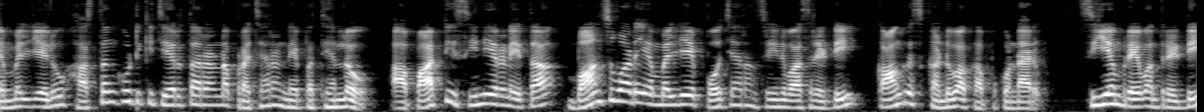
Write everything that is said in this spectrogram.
ఎమ్మెల్యేలు హస్తంకూటికి చేరుతారన్న ప్రచారం నేపథ్యంలో ఆ పార్టీ సీనియర్ నేత బాన్సువాడ ఎమ్మెల్యే పోచారం శ్రీనివాసరెడ్డి కాంగ్రెస్ కండువా కప్పుకున్నారు. సీఎం రేవంత్ రెడ్డి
